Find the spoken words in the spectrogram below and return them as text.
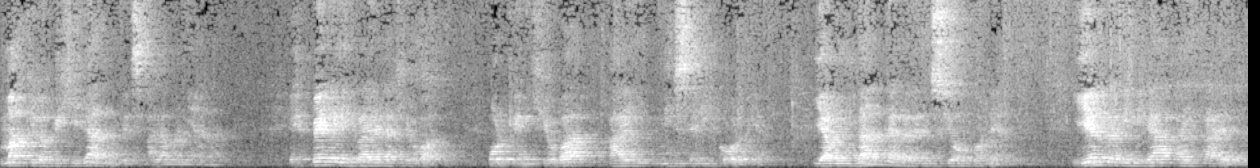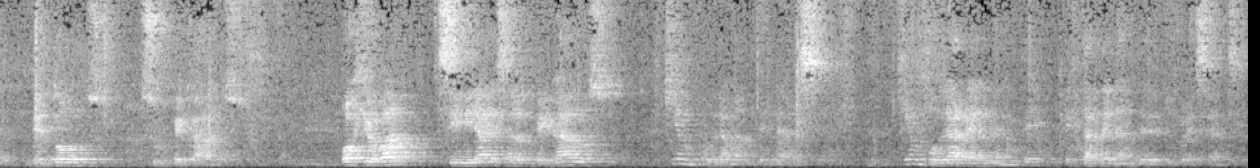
más que los vigilantes a la mañana. Espera Israel a Jehová, porque en Jehová hay misericordia y abundante redención con él, y él redimirá a Israel de todos sus pecados. Oh Jehová, si mirares a los pecados, ¿quién podrá mantenerse? ¿Quién podrá realmente estar delante de tu presencia?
